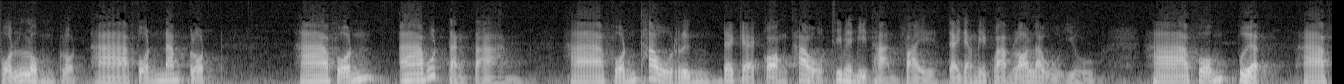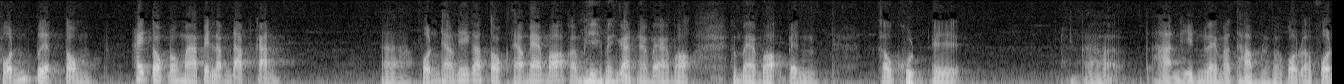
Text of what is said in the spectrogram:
ฝนลมกรด หาฝนน้ำกรด หาฝนอาวุธต่างๆ หาฝนเท่ารึงได้แก่กองเท่าที่ไม่มีฐานไฟ แต่ยังมีความร้อนระอุอยู่ หาฝนเปลือก หาฝนเปลือกตม ให้ตกลงมาเป็นลำดับกันฝนแถวนี้ก็ตกแถวแม่เมาะก็มีเหมือนกันนะแม่เมาะแม่เมาะเป็นเขาขุดเอ หานหินอะไรมาทำเลยปรากฏว่าฝน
